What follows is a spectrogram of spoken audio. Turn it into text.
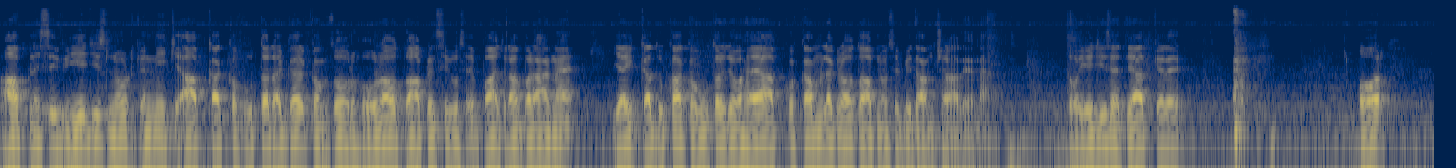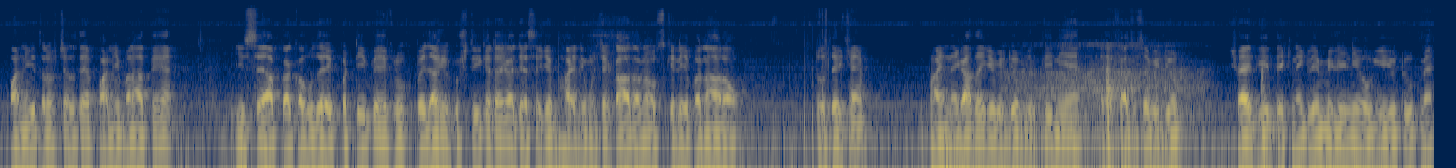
आपने सिर्फ़ ये चीज़ नोट करनी है कि आपका कबूतर अगर कमज़ोर हो रहा हो तो आपने सिर्फ़ उसे बाजरा बनाना है, या इक्का दुक्का कबूतर जो है आपको कम लग रहा हो तो आपने उसे बिदाम चढ़ा देना है। तो ये चीज़ एहतियात करें। और पानी की तरफ़ चलते हैं, पानी बनाते हैं। इससे आपका कबूतर एक पट्टी पे, एक रुख पे जाके कुश्ती करेगा। जैसे कि भाई ने मुझे कहा था, मैं उसके लिए बना रहा हूँ। तो देखें, भाई ने कहा था कि वीडियो मिलती नहीं है। मेरे ख्याल से वीडियो शायद ये देखने के लिए मिली नहीं होगी यूट्यूब में।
